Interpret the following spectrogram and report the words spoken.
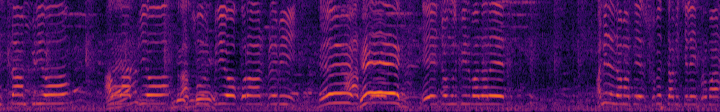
ইসলাম প্রিয় আল্লাহ প্রিয় রাসুল প্রিয় কোরআন প্রেমী। এই জঙ্গল পীর বাজারের আমিরে জামাতের শুভেচ্ছা মিছিলেই প্রমাণ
